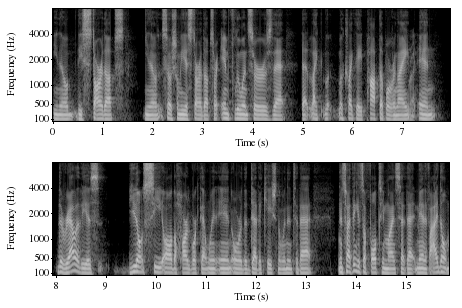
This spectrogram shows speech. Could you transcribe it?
you know these startups you know social media startups or influencers that that like look, look like they popped up overnight Right. and the reality is you don't see all the hard work that went in or the dedication that went into that and so i think it's a faulty mindset that man if i don't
